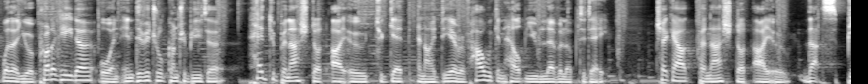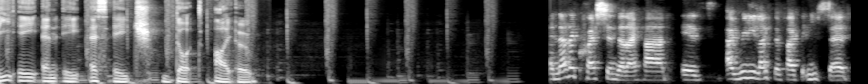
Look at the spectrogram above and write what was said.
Whether you're a product leader or an individual contributor, head to panache.io to get an idea of how we can help you level up today. Check out panache.io. That's P A N A S H.io. Another question that I had is I really like the fact that you said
